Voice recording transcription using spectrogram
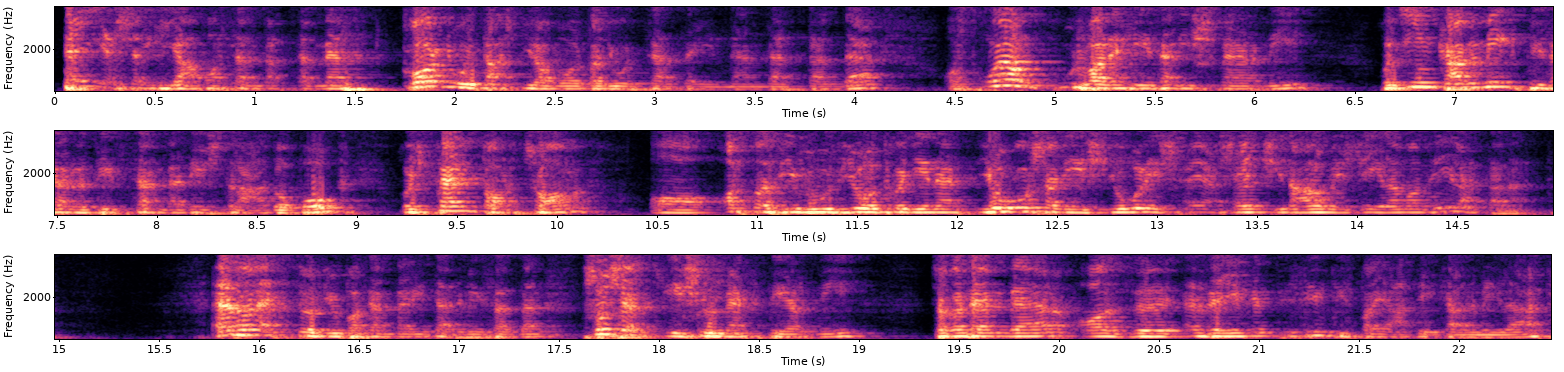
teljesen hiába szenvedtem, mert karnyújtásnyira volt a gyógyszer, de én nem vettem be, azt olyan kurva nehéz elismerni, hogy inkább még 15 év szenvedést rádobok, hogy fenntartsam a, azt az illúziót, hogy én ezt jogosan és jól és helyesen csinálom és élem az életemet. Ez a legszörnyűbb az emberi természetben. Sosem késül megtérni, csak az ember, az, ez egyébként szintiszta játékelmélet,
